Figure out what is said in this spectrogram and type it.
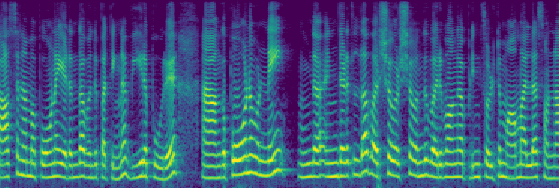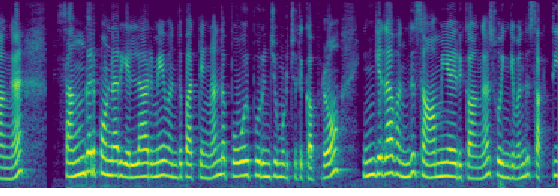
லாஸ்ட்டாக நம்ம போன இடம் தான் வந்து பார்த்திங்கன்னா வீரப்பூர். அங்கே போன உடனே இந்த இந்த இடத்துல தான் வருஷம் வருஷம் வந்து வருவாங்க அப்படின்னு சொல்லிட்டு மாமா எல்லாம் சொன்னாங்க. சங்கர் பொன்னர் எல்லாருமே வந்து பார்த்திங்கன்னா இந்த போர் புரிஞ்சு முடிச்சதுக்கப்புறம் இங்கே தான் வந்து சாமியாக இருக்காங்க. ஸோ இங்கே வந்து சக்தி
